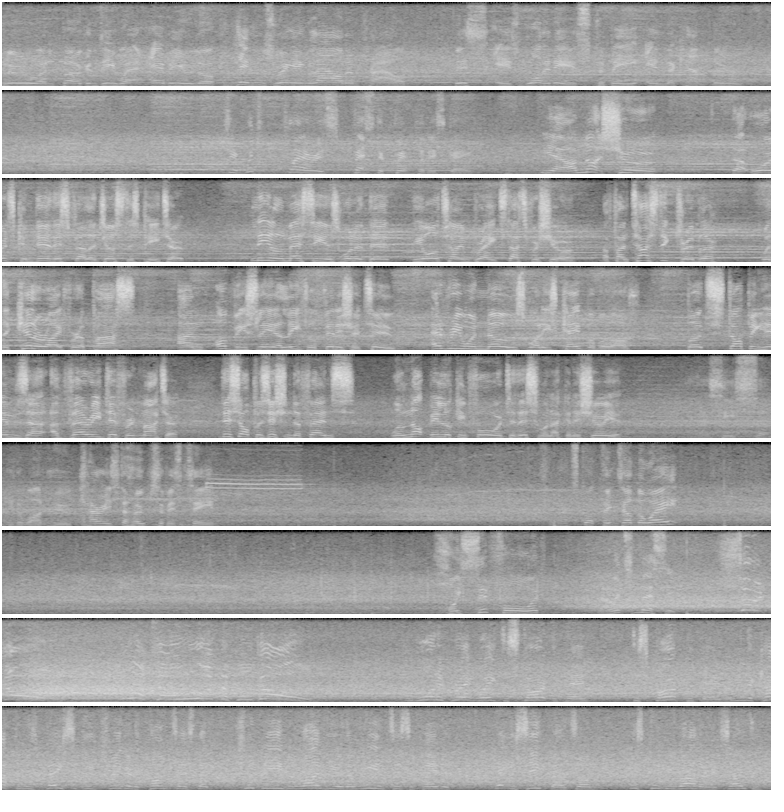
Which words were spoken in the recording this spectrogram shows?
Blue and burgundy wherever you look, hymns ringing loud and proud. This is what it is to be in the Camp Nou. Jim, which player is best equipped for this game? Yeah, I'm not sure that words can do this fella justice, Peter. Lionel Messi is one of the, the all-time greats, that's for sure. A fantastic dribbler with a killer eye for a pass and obviously a lethal finisher too. Everyone knows what he's capable of, but stopping him's a, a very different matter. This opposition defence will not be looking forward to this one, I can assure you. Yes, he's certainly the one who carries the hopes of his team. So that's got things underway. Hoists it forward. Now it's Messi. Shot at goal! What a wonderful goal! What a great way to start the game, to spark the game. I mean, the captain has basically triggered a contest that should be even livelier than we anticipated. Get your seatbelts on, this could be rather exciting.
